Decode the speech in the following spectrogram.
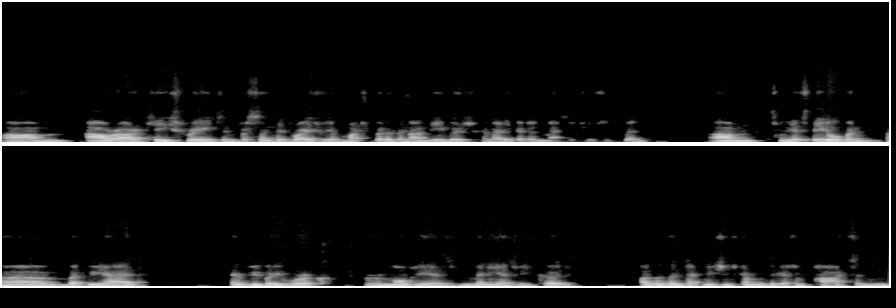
um, our, our case rates and percentage wise, we are much better than our neighbors, Connecticut and Massachusetts. Um, we have stayed open, um, but we had everybody work remotely as many as we could, other than technicians coming to get some parts and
